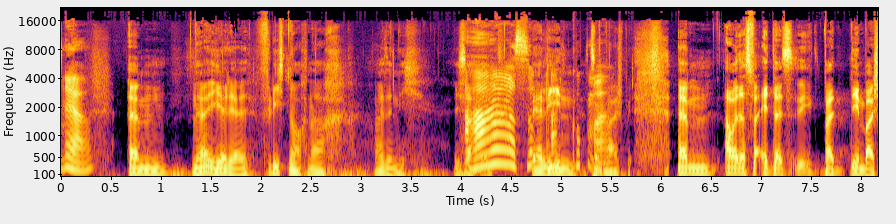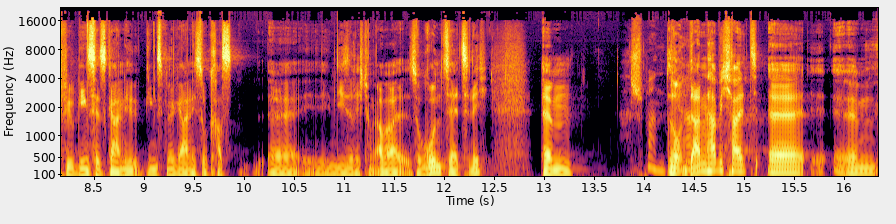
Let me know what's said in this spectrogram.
Ja. Ähm, ne, hier, der fliegt noch nach, weiß ich nicht. Ich sag Ah, so, Berlin ach, zum. Beispiel. Ähm, aber das war, äh, das, bei dem Beispiel ging es jetzt gar nicht, ging es mir gar nicht so krass äh, in diese Richtung, aber so grundsätzlich. Ähm, Spannend. so, ja. und dann habe ich halt äh, ähm,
